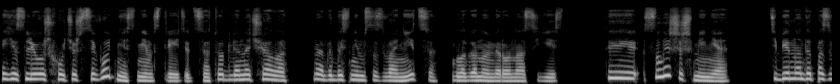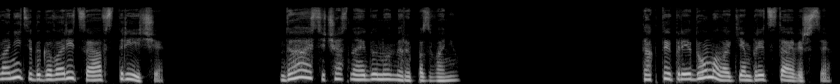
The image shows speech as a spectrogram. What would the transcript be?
Если уж хочешь сегодня с ним встретиться, то для начала надо бы с ним созвониться, благо номер у нас есть. Ты слышишь меня? Тебе надо позвонить и договориться о встрече». «Да, сейчас найду номер и позвоню». «Так ты придумала, кем представишься?»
